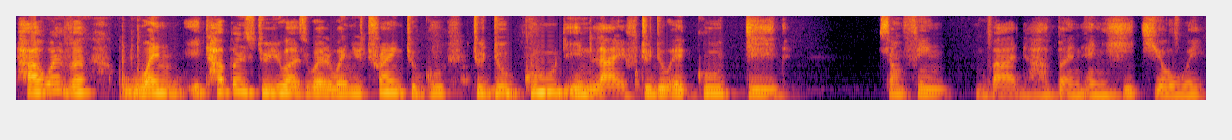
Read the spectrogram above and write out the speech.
However, when it happens to you as well, when you're trying to go to do good in life, to do a good deed, something bad happen and hit your way.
